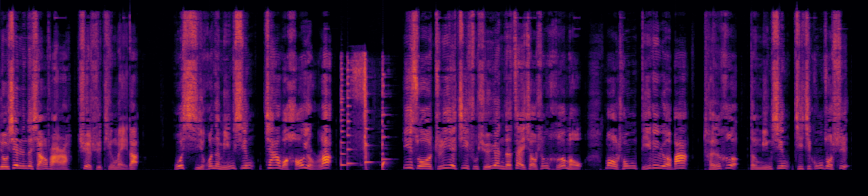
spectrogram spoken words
有些人的想法啊，确实挺美的。我喜欢的明星加我好友了。一所职业技术学院的在校生何某冒充迪丽热巴、陈赫等明星及其工作室，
